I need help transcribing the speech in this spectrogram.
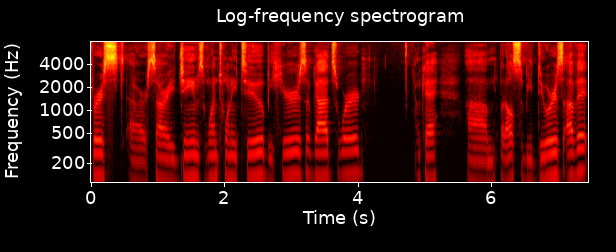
first or sorry james 122 be hearers of god's word okay? Um, but also be doers of it.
